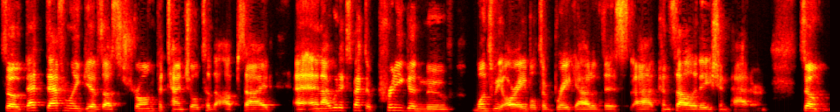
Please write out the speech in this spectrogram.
So that definitely gives us strong potential to the upside. And I would expect a pretty good move once we are able to break out of this uh, consolidation pattern. So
